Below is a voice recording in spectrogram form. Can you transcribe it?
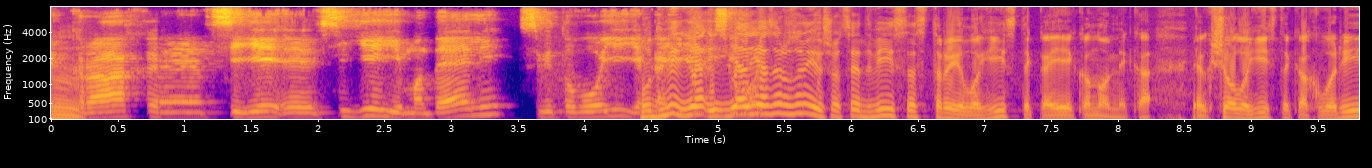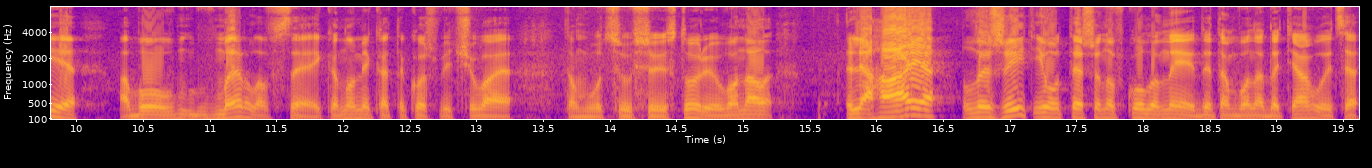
Мгм. крах е, всієї, е, всієї моделі світової, яка Ну, дві, є я, я, я зрозумів, що це дві сестри логістика і економіка. Якщо логістика хворіє або вмерла, все, економіка також відчуває там цю всю історію. Вона лягає, лежить, і от те, що навколо неї, де там вона дотягується,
